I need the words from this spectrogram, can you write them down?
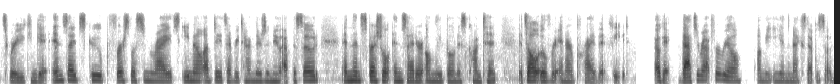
It's where you can get inside scoop, first listen rights, email updates every time there's a new episode, and then special insider only bonus content. It's all over in our private feed. Okay, that's a wrap for real. I'll meet you in the next episode.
